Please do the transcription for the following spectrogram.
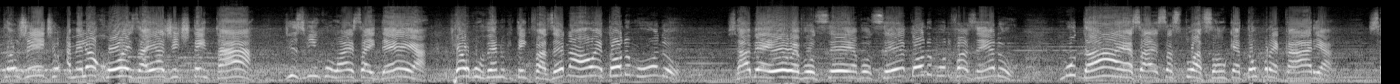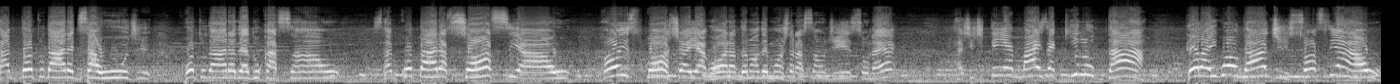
Então, gente, a melhor coisa é a gente tentar desvincular essa ideia que é o governo que tem que fazer. Não, é todo mundo. Sabe, é eu, é você, é você, é todo mundo fazendo. Mudar essa, essa situação que é tão precária, sabe, tanto da área de saúde, quanto da área da educação, sabe, quanto da área social. Olha o esporte aí agora dando uma demonstração disso, né? A gente tem é mais é que lutar pela igualdade social.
